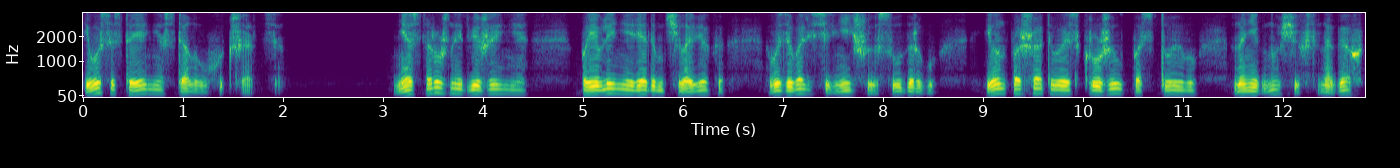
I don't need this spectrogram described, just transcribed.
его состояние стало ухудшаться. Неосторожные движения, появление рядом человека вызывали сильнейшую судорогу, и он, пошатываясь, кружил по стойлу на негнущихся ногах,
